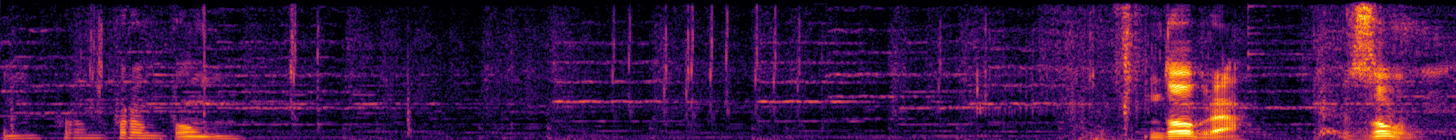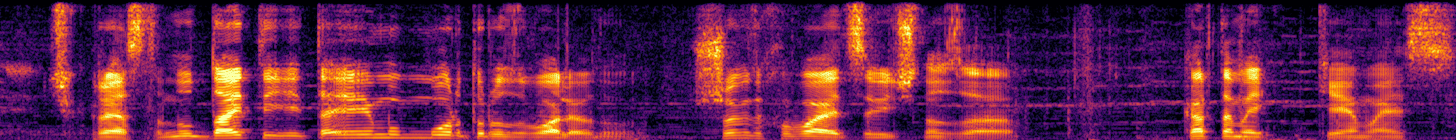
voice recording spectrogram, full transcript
Пум-пум-пум-пум. Добре. Знов хреста. Ну дайте їй, та я йому морду розвалю. Ну, що він ховається вічно за картами якимись?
